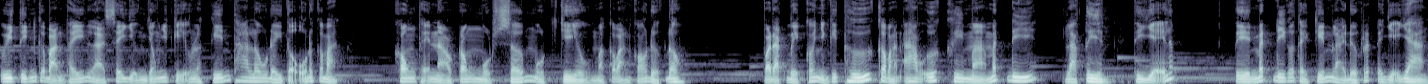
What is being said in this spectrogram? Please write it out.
uy tín các bạn thấy là xây dựng giống như kiểu là kiến tha lâu đầy tổ đó các bạn. Không thể nào trong một sớm một chiều mà các bạn có được đâu. Và đặc biệt có những cái thứ các bạn ao ước khi mà mất đi là tiền thì dễ lắm. Tiền mất đi có thể kiếm lại được rất là dễ dàng,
